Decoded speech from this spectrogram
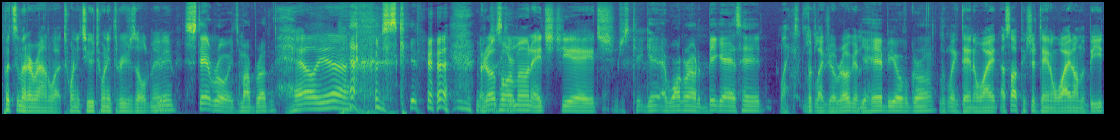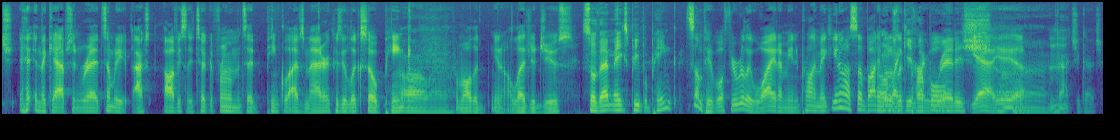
puts him at around what 22, 23 years old, maybe. Steroids, my brother. Hell yeah! I'm just kidding. Growth just kidding. hormone, HGH. I'm just kidding. Get, walk around with a big ass head. Like look like Joe Rogan. Your head be overgrown. Look like Dana White. I saw a picture of Dana White on the beach, and the caption read somebody obviously took it from him and said "Pink Lives Matter" because he looks so pink Oh, wow. from all the you know alleged juice. So that makes people pink. Some people, if you're really white, I mean, it probably makes you know how some bodybuilders Oh, like look purple, like reddish. Yeah, yeah, yeah. Mm-hmm. Ah, Gotcha, gotcha.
